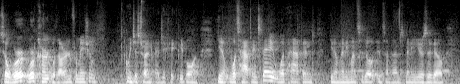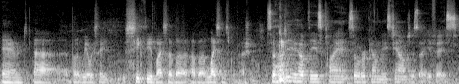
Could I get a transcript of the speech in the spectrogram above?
So we're, we're current with our information. We just try and educate people on, you know, what's happening today, what happened, you know, many months ago, and sometimes many years ago. And uh, but we always say, seek the advice of a, of a licensed professional. So, how do you help these clients overcome these challenges that you face?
